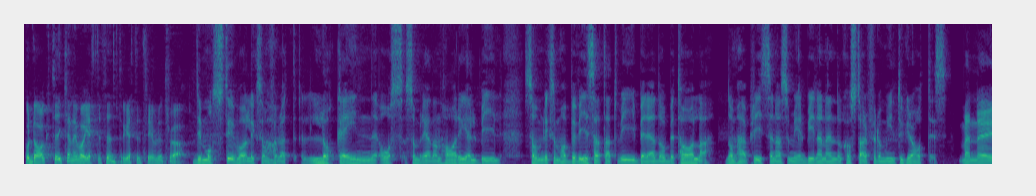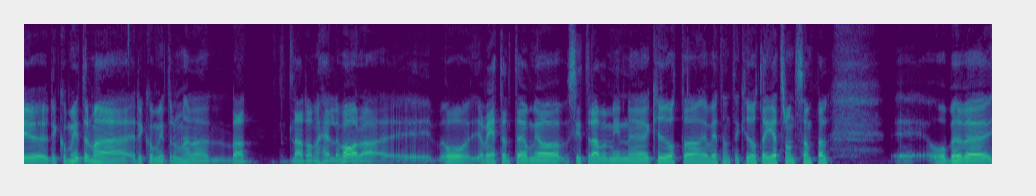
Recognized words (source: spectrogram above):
på dagtid kan det vara jättefint och jättetrevligt tror jag. Det måste ju vara liksom för att locka in oss som redan har elbil, som liksom har bevisat att vi är beredda att betala de här priserna som elbilarna ändå kostar, för de är inte gratis. Men det, ju, det kommer inte de här, det kommer inte de här ladd, laddarna heller vara. Och jag vet inte om jag sitter där med min eh, Q8, jag vet inte, Q8 E-tron till exempel. Eh, och behöver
